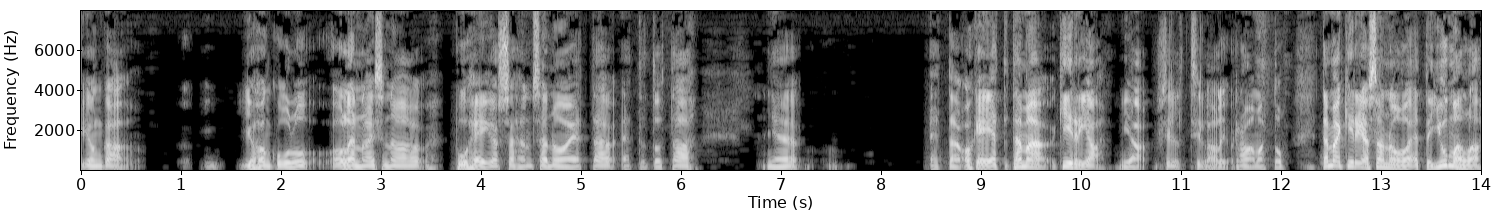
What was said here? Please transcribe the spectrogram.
jonka, johon kuuluu olennaisena puhe, jossa hän sanoi, että, että, tota, että okei, okay, että tämä kirja, ja sillä, sillä oli raamattu, tämä kirja sanoo, että Jumala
